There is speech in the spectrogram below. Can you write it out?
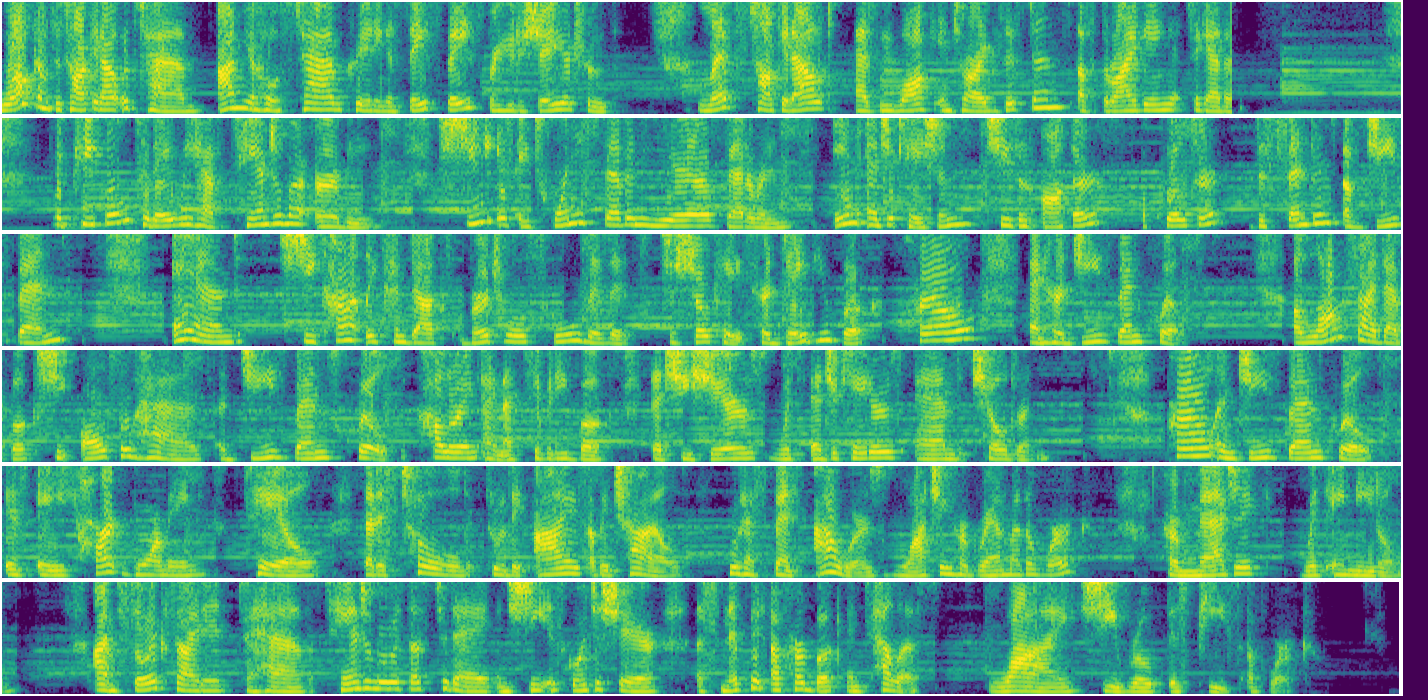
Welcome to Talk It Out with Tab. I'm your host, Tab, creating a safe space for you to share your truth. Let's talk it out as we walk into our existence of thriving together. Good people, today we have Tangela Irby. She is a 27 year veteran in education. She's an author, a quilter, descendant of Gee's Bend, and she currently conducts virtual school visits to showcase her debut book, Pearl, and her Gee's Bend quilt. Alongside that book, she also has a Gee's Bend's quilt coloring and activity book that she shares with educators and children. Pearl and Gee's Bend quilt is a heartwarming tale that is told through the eyes of a child who has spent hours watching her grandmother work her magic with a needle. I'm so excited to have Tangela with us today, and she is going to share a snippet of her book and tell us why she wrote this piece of work.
